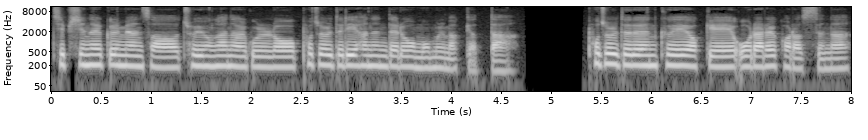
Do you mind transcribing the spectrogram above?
집신을 끌면서 조용한 얼굴로 포졸들이 하는 대로 몸을 맡겼다. 포졸들은 그의 어깨에 오라를 걸었으나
